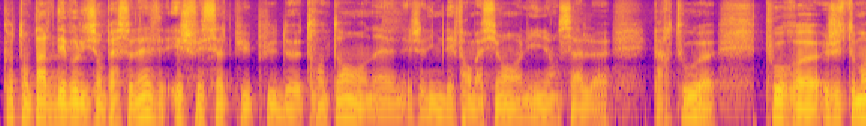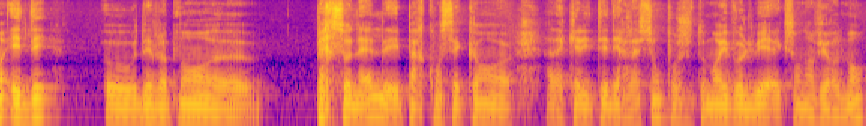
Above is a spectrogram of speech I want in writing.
quand on parle d'évolution personnelle, et je fais ça depuis plus de 30 ans, j'anime des formations en ligne, en salle, partout, pour justement aider au développement personnel et par conséquent euh, à la qualité des relations pour justement évoluer avec son environnement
